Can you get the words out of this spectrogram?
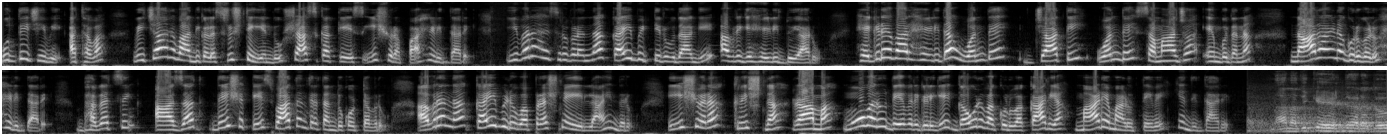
ಬುದ್ಧಿಜೀವಿ ಅಥವಾ ವಿಚಾರವಾದಿಗಳ ಸೃಷ್ಟಿ ಎಂದು ಶಾಸಕ ಕೆಎಸ್ ಈಶ್ವರಪ್ಪ ಹೇಳಿದ್ದಾರೆ. ಇವರ ಹೆಸರುಗಳನ್ನ ಕೈ ಬಿಟ್ಟಿರುವುದಾಗಿ ಅವರಿಗೆ ಹೇಳಿದ್ದು ಯಾರು? ಹೆಗಡೆವಾರ್ ಹೇಳಿದ ಒಂದೇ ಜಾತಿ, ಒಂದೇ ಸಮಾಜ ಎಂಬುದನ್ನ ನಾರಾಯಣ ಗುರುಗಳು ಹೇಳಿದ್ದಾರೆ. ಭಗತ್ ಸಿಂಗ್ ಆಜಾದ್ ದೇಶಕ್ಕೆ ಸ್ವಾತಂತ್ರ್ಯ ತಂದುಕೊಟ್ಟವರು. ಅವರನ್ನ ಕೈ ಬಿಡುವ ಪ್ರಶ್ನೆ ಇಲ್ಲ ಎಂದರು. ಈಶ್ವರ, ಕೃಷ್ಣ, ರಾಮ ಮೂವರು ದೇವರುಗಳಿಗೆ ಗೌರವ ಕೊಡುವ ಕಾರ್ಯ ಮಾಡೇ ಮಾಡುತ್ತೇವೆ ಎಂದಿದ್ದಾರೆ. ನಾನು ಅದಕ್ಕೆ ಹೇಳ್ತಾ ಇರೋದು,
